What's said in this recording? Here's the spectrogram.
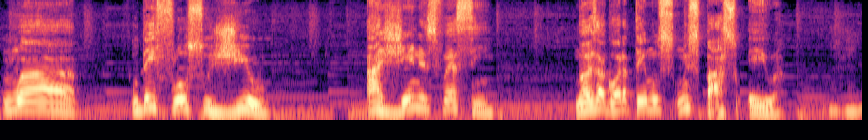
uma. O Day Flow surgiu. A gênese foi assim. Nós agora temos um espaço, EIWA. Uhum.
